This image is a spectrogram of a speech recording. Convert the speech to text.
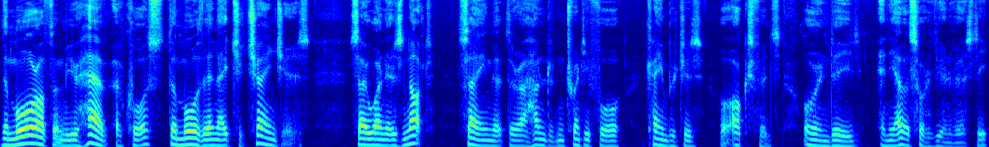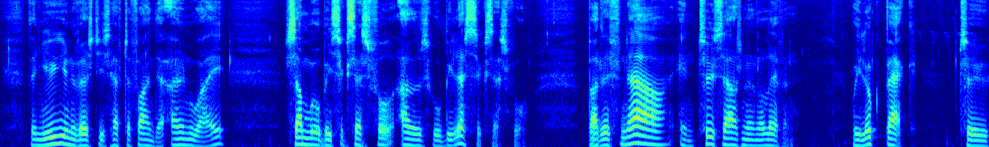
The more of them you have, of course, the more their nature changes. So one is not saying that there are 124 Cambridges or Oxfords or indeed any other sort of university. The new universities have to find their own way. Some will be successful, others will be less successful. But if now in 2011 we look back to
